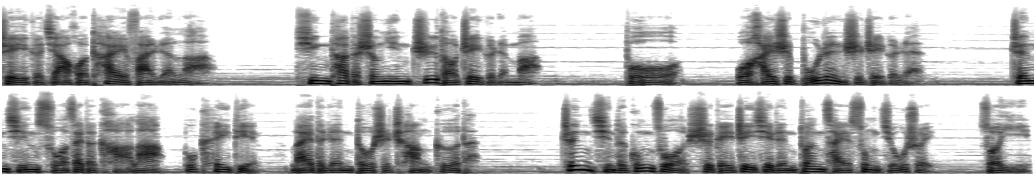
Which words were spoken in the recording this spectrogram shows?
这个家伙太烦人了，听他的声音知道这个人吗？”“不，我还是不认识这个人。”真琴所在的卡拉 OK 店来的人都是唱歌的。真琴的工作是给这些人端菜送酒水，所以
